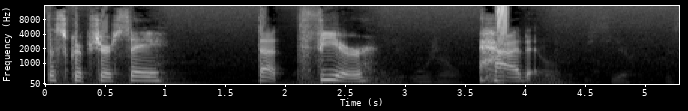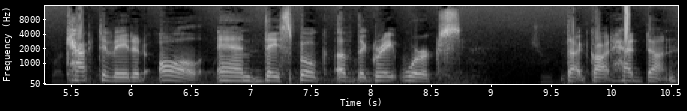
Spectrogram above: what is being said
The scriptures say, that fear had captivated all, and they spoke of the great works that God had done.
